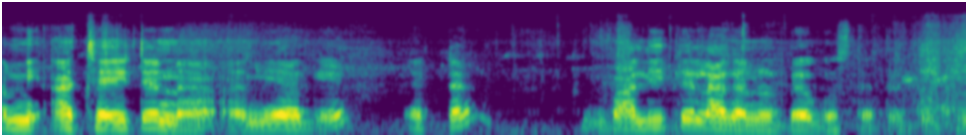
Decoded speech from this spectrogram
আমি আচ্ছা এটা না, আমি আগে একটা বালিতে লাগানোর ব্যবস্থাটা দেখি।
